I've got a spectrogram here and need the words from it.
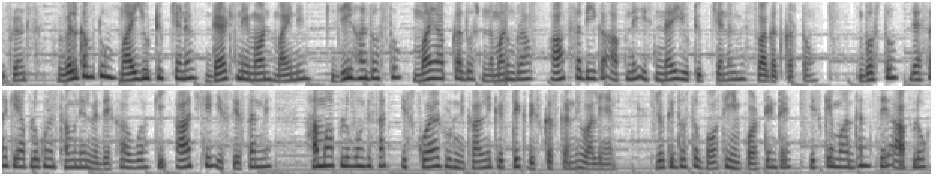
Friends welcome to my YouTube channel that's name on my name जी हाँ दोस्तों, मैं आपका दोस्त नमन उमराव आप सभी का अपने इस नए यूट्यूब चैनल में स्वागत करता हूँ। दोस्तों, जैसा कि आप लोगों ने थंबनेल में देखा होगा कि आज के इस सेशन में हम आप लोगों के साथ स्क्वायर रूट निकालने की ट्रिक डिस्कस करने वाले हैं, जो कि दोस्तों बहुत ही इंपॉर्टेंट है। इसके माध्यम से आप लोग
